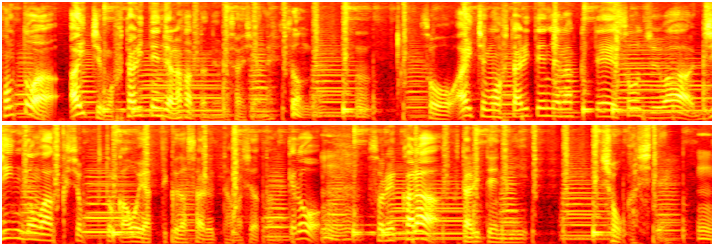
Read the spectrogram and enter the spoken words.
本当は愛知も2人店じゃなかったんだよね最初はね。そうねそう愛知も2人店じゃなくて宗樹はジンのワークショップとかをやってくださるって話だったんだけど、うん。それから2人店に昇華して。うん。うん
